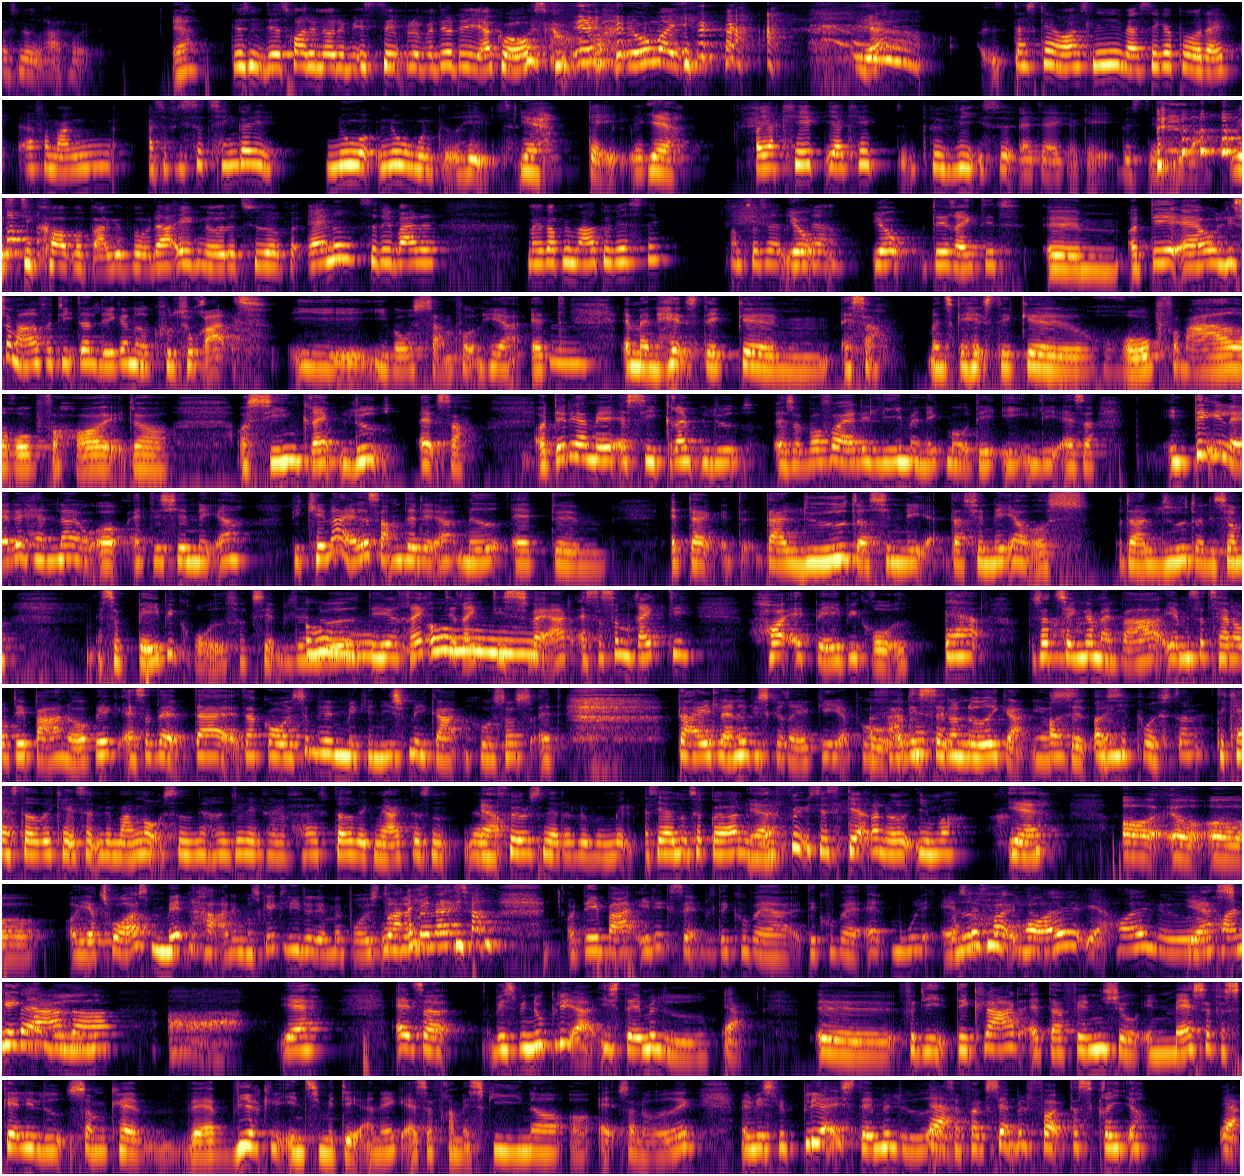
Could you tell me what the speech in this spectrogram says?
og sådan noget ret højt. Ja. Det er sådan, det, jeg tror, det er noget af det mest simple, men det er det, jeg kunne overskue og øve mig i. Ja. der skal jeg også lige være sikker på, at der ikke er for mange... Altså, fordi så tænker de, nu, nu er hun blevet helt Ja. gal. Ikke? Ja. Og jeg kan, ikke, jeg kan ikke bevise, at jeg ikke er gal, hvis det var. hvis de kommer bakket på. Der er ikke noget, der tyder på andet, så det er bare det. Man kan godt blive meget bevidst, ikke? Om sig selv. Jo, det der. jo, det er rigtigt. Øhm, og det er jo lige så meget, fordi der ligger noget kulturelt i, i vores samfund her, at, mm. at man helst ikke, øhm, altså, man skal helst ikke øh, råbe for meget og råbe for højt og, og sige en grim lyd, altså. Og det der med at sige grim lyd, altså hvorfor er det lige, man ikke må det egentlig? Altså, en del af det handler jo om, at det generer. Vi kender alle sammen det der med, at, øhm, at der, der er lyde, der generer, der generer os. Og der er lyde, der ligesom... Altså babygråd for eksempel, det er, Uh, noget, det er rigtig, uh. rigtig svært. Altså sådan rigtig høj babygråd. Ja, Så tænker man bare, jamen så tager dog det barn op, ikke? Altså der, der, der går simpelthen en mekanisme i gang hos os, at der er et eller andet, vi skal reagere på, og, og det faktisk- sætter noget i gang i os også, selv. også ikke? i brysterne. Det kan jeg stadigvæk have, selvom det er mange år siden, jeg havde en lille en, så jeg har stadigvæk mærket det sådan, når Ja. følelsen af, at der løber mælk. Altså jeg er nødt til at gøre noget, Ja. fysisk sker der noget i mig. Ja, og, og, og, og jeg tror også, at mænd har det. Måske ikke lige det der med brysterne, Nej. men altså... Og det er bare et eksempel. Det kunne være, det kunne være alt muligt Også andet. sådan Høj høje, ja, høje lyde, Ja, skænkerlyde. håndværkere. Ja, altså, hvis vi nu bliver i stemmelyde, Ja, Øh, fordi det er klart, at der findes jo en masse forskellige lyd, som kan være virkelig intimiderende, ikke? altså fra maskiner og alt sådan noget. Ikke? Men hvis vi bliver i stemmelyde, ja. Altså for eksempel folk, der skriger, ja,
